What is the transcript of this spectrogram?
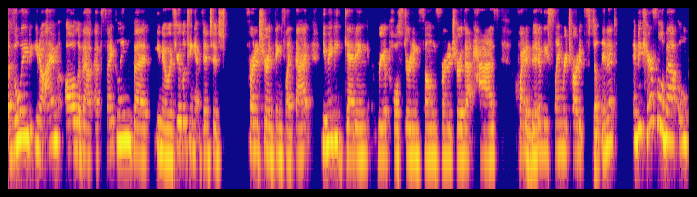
avoid, you know, I'm all about upcycling, but, you know, if you're looking at vintage furniture and things like that, you may be getting reupholstered and foam furniture that has quite a bit of these flame retardants still in it. And be careful about old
